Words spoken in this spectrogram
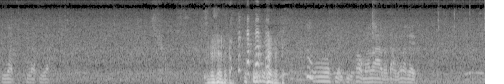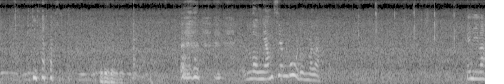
เงียบเงียบเงียบโอ้เสียงกินข้าวมาลาเนาะดังขนาดเลยลองย้ำเสียงบูดูมาล่ะอันนี้ปะ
